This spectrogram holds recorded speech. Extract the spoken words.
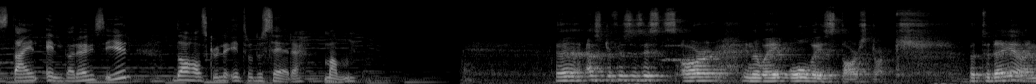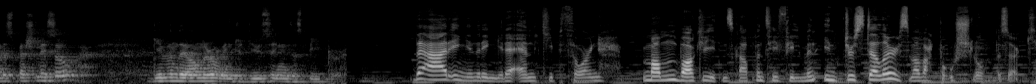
Stein Elgarøy, sier da han skulle introdusere mannen. Uh, astrophysicists are, in a way, always starstruck. But today I'm especially so, given the honor of introducing the speaker. Det er ingen ringere enn Kip Thorne, mannen bak vitenskapen til filmen Interstellar, som har vært på Oslo-besøk.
